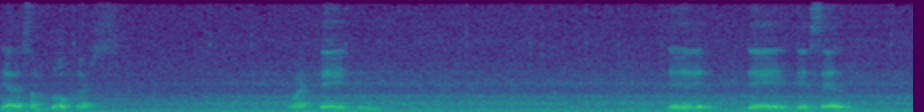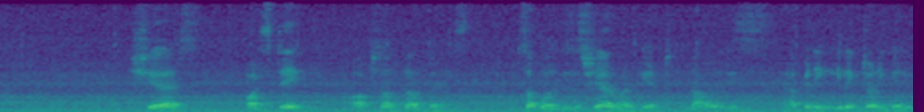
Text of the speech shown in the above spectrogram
There are some brokers. What they do? They they they sell shares or stake of some companies. Suppose this is share market. Now it is happening electronically.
